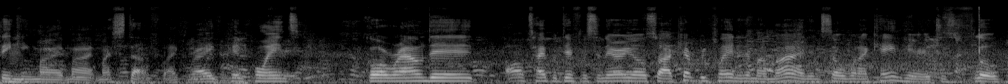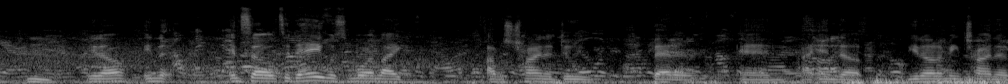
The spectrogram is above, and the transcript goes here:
thinking Mm-hmm. my, my, my stuff, like, right? Pinpoints, go around it, all type of different scenarios. So I kept replaying it in my mind. And so when I came here, it just flew you know the, and so today was more like i was trying to do better and i end up you know what i mean trying to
